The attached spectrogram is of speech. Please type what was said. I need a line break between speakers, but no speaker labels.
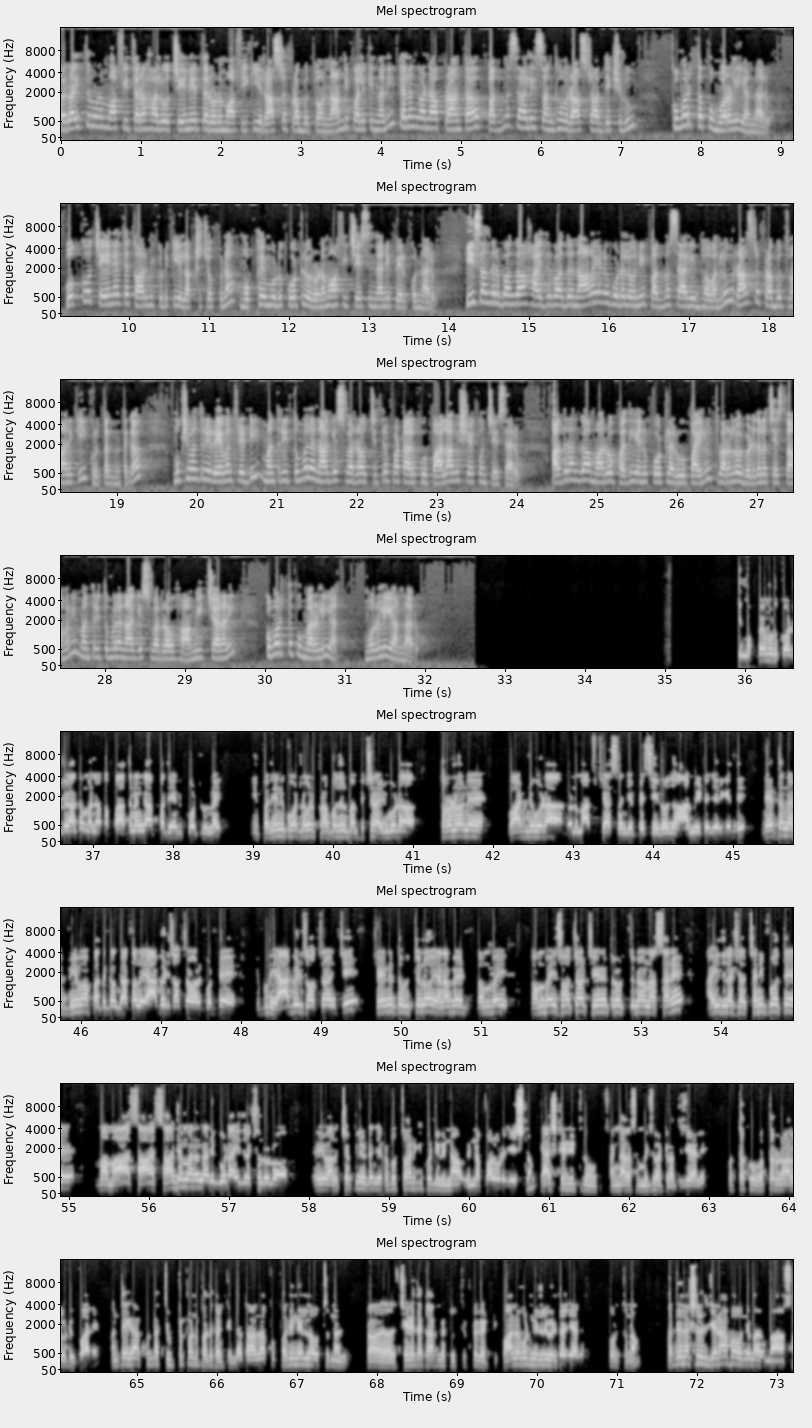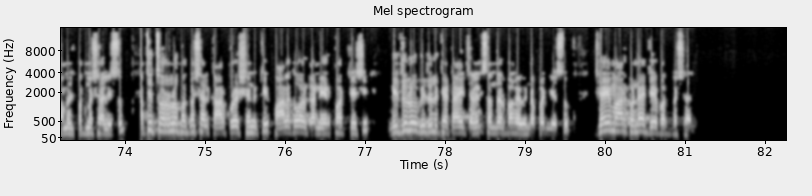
రైతు రుణమాఫీ తరహాలో చేనేత రుణమాఫీకి రాష్ట్ర ప్రభుత్వం నాంది పలికిందని తెలంగాణ ప్రాంత పద్మశాలి సంఘం రాష్ట్ర అధ్యక్షుడు కుమర్తపు మురళి అన్నారు. ఒక్కో చేనేత కార్మికుడికి లక్ష చొప్పున ముప్పై మూడు కోట్లు రుణమాఫీ చేసిందని పేర్కొన్నారు. ఈ సందర్భంగా హైదరాబాద్ నారాయణగూడలోని పద్మశాలి భవన్లో రాష్ట్ర ప్రభుత్వానికి కృతజ్ఞతగా ముఖ్యమంత్రి రేవంత్ రెడ్డి మంత్రి తుమ్మల నాగేశ్వరరావు చిత్రపటాలకు పాలాభిషేకం చేశారు. అదనంగా మరో పదిహేను కోట్ల రూపాయలు త్వరలో విడుదల చేస్తామని మంత్రి తుమ్మల నాగేశ్వరరావు హామీ ఇచ్చారని కుమర్తపు మురళి మురళి అన్నారు.
ఈ ముప్పై మూడు కోట్లు కాక మళ్ళీ ఒక అదనంగా పదిహేను కోట్లు ఉన్నాయి. ఈ పదిహేను కోట్లు కూడా ప్రపోజల్ పంపించారు. అవి కూడా త్వరలోనే వాటిని కూడా రుణమాఫీ చేస్తామని చెప్పేసి ఈ రోజు హామీ ఇవ్వడం జరిగింది. నేతన్న బీమా పథకం గతంలో యాభై సంవత్సరాల వరకు ఉంటే ఇప్పుడు యాభై సంవత్సరాల నుంచి చేనేత వృత్తిలో ఎనభై తొంభై తొంభై సంవత్సరాలు చేనేత వృత్తిలో ఉన్నా సరే ఐదు లక్షలు చనిపోతే మా మా సహ- సహజ మరణానికి కూడా ఐదు లక్షల వాళ్ళ చెప్పులు ఇవ్వడం
ప్రభుత్వానికి కొన్ని విన్న విన్నపాలు కూడా చేసినాం. క్యాష్ క్రెడిట్ను సంఘాలకు సంబంధించి వాటి రద్దు చేయాలి. కొత్త కొత్త రుణాలు కూడా ఇవ్వాలి. అంతేకాకుండా త్రిప్ట్ ఫండ్ పథకం కింద దాదాపు పది నెలలు అవుతున్నది. చేనేత కార్మికులు త్రిప్ట్ కట్టి వాళ్ళకు కూడా నిధులు విడుదల చేయాలని కోరుతున్నాం. పద్దెనిమిది లక్షల జనాభా ఉంది మా- పద్మశాలీస్. అతి త్వరలో పద్మశాలి కార్పొరేషన్కి పాలకవర్గాన్ని ఏర్పాటు చేసి నిధులు విధులు కేటాయించాలని సందర్భంగా విన్నపం చేస్తూ జై మార్కొండ జై పద్మశాలి.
